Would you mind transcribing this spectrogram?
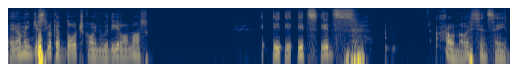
I mean, just look at Dogecoin with Elon Musk. It, it, it's it's I don't know. It's insane.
